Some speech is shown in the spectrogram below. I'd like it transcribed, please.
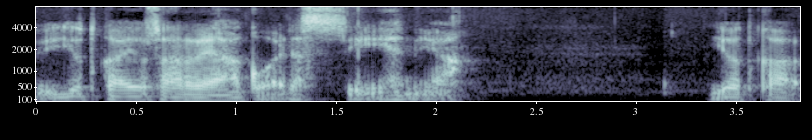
jotka ei osaa reagoida siihen ja jotka,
